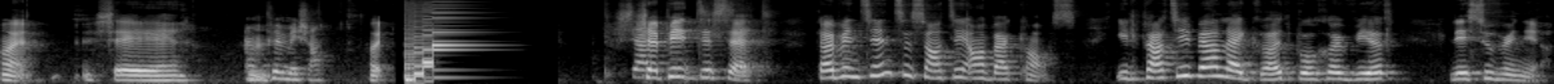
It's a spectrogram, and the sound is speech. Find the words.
Ouais, c'est... Un Hmm. peu méchant. Ouais. Chapitre 17. Robinson se sentait en vacances. Il partit vers la grotte pour revivre les souvenirs.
